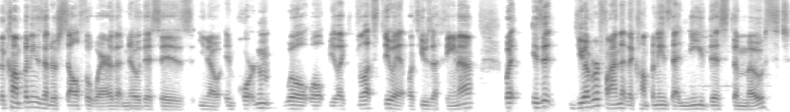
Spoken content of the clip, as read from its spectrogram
the companies that are self-aware that know this is you know important will will be like, let's do it. Let's use Athena. But is it? Do you ever find that the companies that need this the most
